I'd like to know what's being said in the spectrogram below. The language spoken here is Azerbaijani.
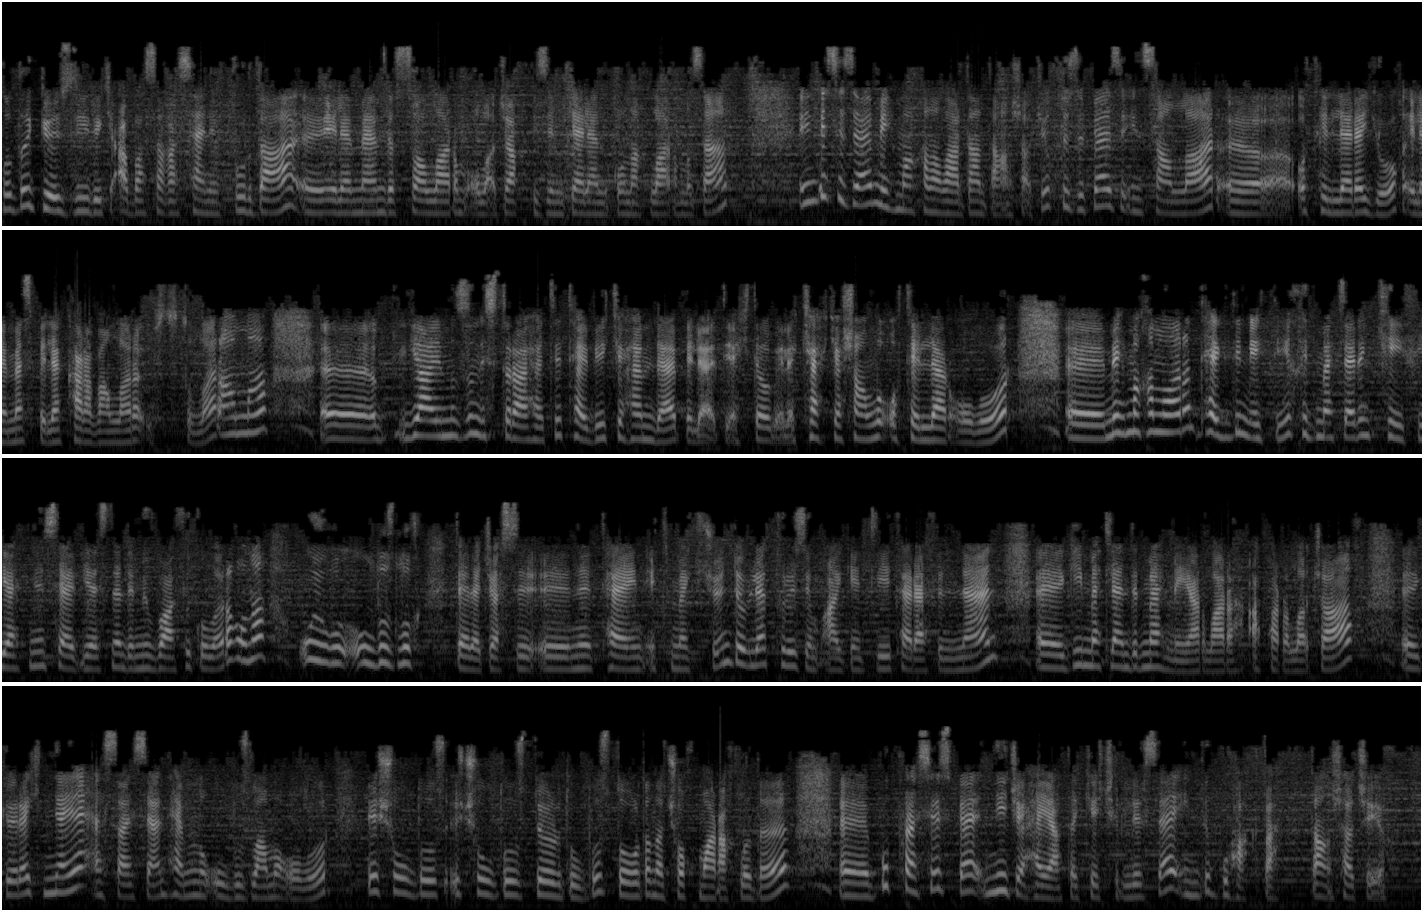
maraqlıdır. Gözləyirik Abbas ağa səni burada. E, Elə mənim də suallarım olacaq bizim gələn qonaqlarımıza. İndi sizə mehmanxanalardan danışacağıq. Düzdür, bəzi insanlar e, otellərə yox, elə məhz belə karavanlara üst tuturlar, amma e, yayımızın istirahəti təbii ki, həm də belə deyək də o belə kəhkəşanlı otellər olur. E, mehmanxanaların təqdim etdiyi xidmətlərin keyfiyyətinin səviyyəsinə də müvafiq olaraq ona ulduzluq dərəcəsini təyin etmək üçün Dövlət Turizm Agentliyi tərəfindən e, qiymətləndirmə meyarları aparılacaq. E, görək nəyə əsasən həmin o ulduzlama olur? 5 ulduz, 3 ulduz, 4 ulduz doğrudan da çox maraqlıdır. E, bu proses və necə həyata keçirilirsə indi bu haqqda danışacağıq.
